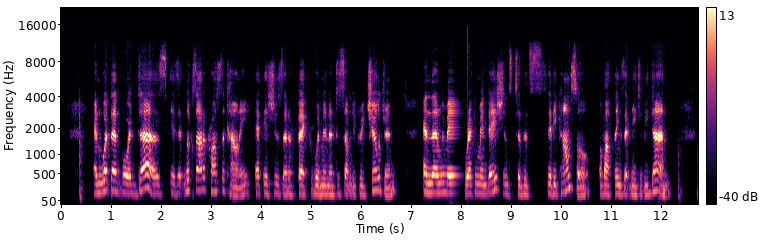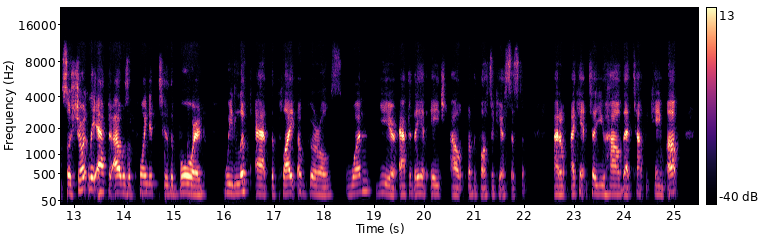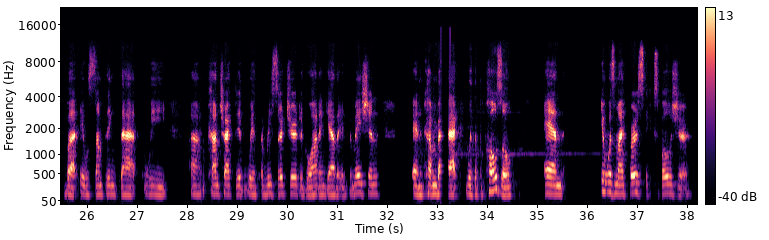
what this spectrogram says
And what that board does is it looks out across the county at issues that affect women and to some degree children. And then we make recommendations to the city council about things that need to be done. So shortly after I was appointed to the board, we looked at the plight of girls one year after they had aged out of the foster care system. I don't, I can't tell you how that topic came up, but it was something that we um, contracted with a researcher to go out and gather information and come back with a proposal. And it was my first exposure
